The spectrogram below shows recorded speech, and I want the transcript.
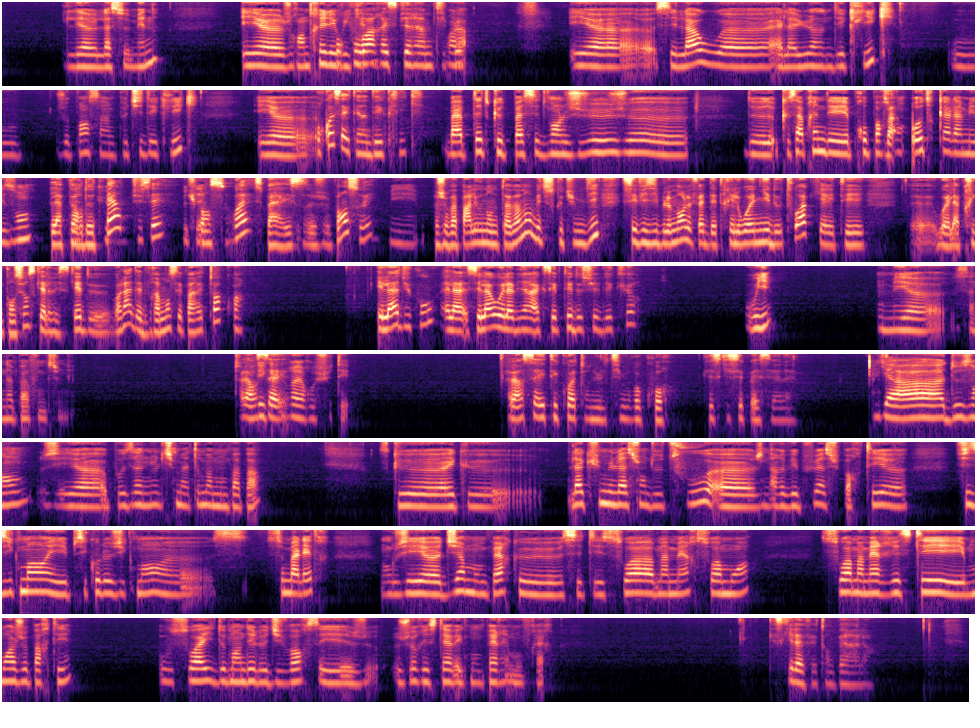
la, la semaine. Et euh, je rentrais les Pour week-ends. pouvoir respirer un petit Voilà. Et euh, c'est là où elle a eu un déclic, ou je pense un petit déclic. Et euh. Pourquoi ça a été un déclic? bah, peut-être que de passer devant le juge, euh, de, que ça prenne des proportions Bah. autres qu'à la maison. La peur de te que- perdre, tu sais Je pense. Ouais, pas- je pense, oui. Mais Je vais pas parler au nom de ta maman, mais tout ce que tu me dis, c'est visiblement le fait d'être éloignée de toi qui a été. euh, où elle a pris conscience qu'elle risquait de voilà d'être vraiment séparée de toi, quoi. Et là, du coup, c'est là où elle a bien accepté de suivre des cures? oui, mais euh, ça n'a pas fonctionné. Alors Les ça, alors ça a été quoi ton ultime recours? Qu'est-ce qui s'est passé, Annelle Il y a deux ans, j'ai euh, posé un ultimatum à mon papa. Parce que euh, avec euh, l'accumulation de tout, euh, je n'arrivais plus à supporter physiquement et psychologiquement ce mal-être. Donc j'ai dit à mon père que c'était soit ma mère, soit moi. Soit ma mère restait et moi je partais. Ou soit il demandait le divorce et je, je restais avec mon père et mon frère. Qu'est-ce qu'il a fait ton père alors?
